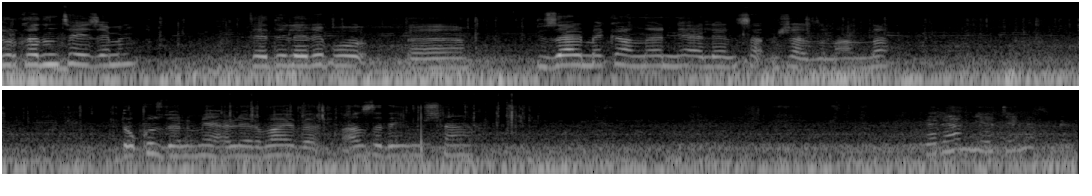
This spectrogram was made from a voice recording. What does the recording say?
Dur kadın teyzemin dedeleri bu e, güzel mekanların yerlerini satmışlar zamanında. 9 dönüm yerleri vay be az da değilmiş ha. veremeyeceğiniz mi?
